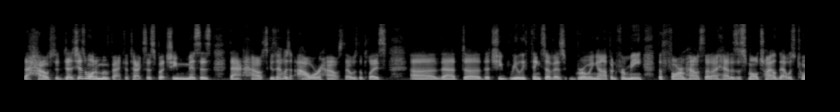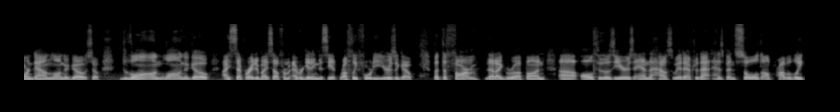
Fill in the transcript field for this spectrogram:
the house. She doesn't want to move back to Texas, but she misses that house because that was our house. That was the place uh, that, uh, that she really thinks of as growing up. And for me, the farmhouse that I had as a small child, that was torn down long ago. So long, long ago, I separated myself from ever getting to see it, roughly 40 years ago. But the farm that I grew up on uh, all through those years and the house we had after that has been sold. I'll probably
